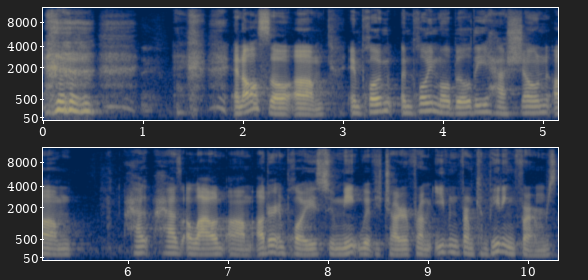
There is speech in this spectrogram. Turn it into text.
and also, um, employee, employee mobility has shown um, ha- has allowed um, other employees to meet with each other from even from competing firms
